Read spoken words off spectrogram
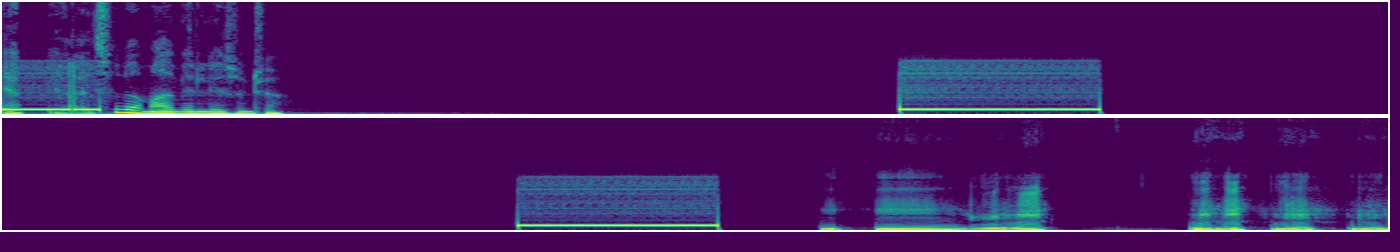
Ja, det har altid været meget venlige, synes jeg. Mm, mm, mm, mm, mm.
